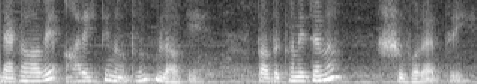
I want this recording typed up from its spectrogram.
দেখা হবে আরেকটি নতুন ব্লগে ততক্ষণের জন্য শুভরাত্রি।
